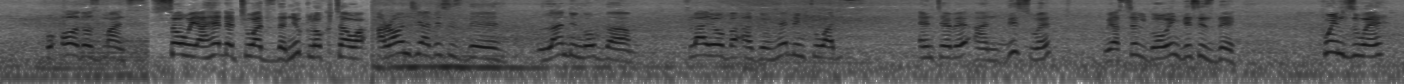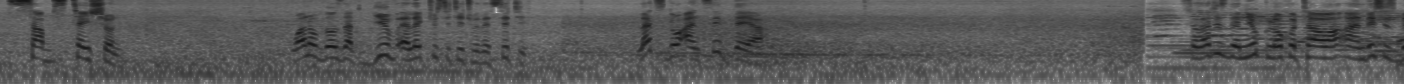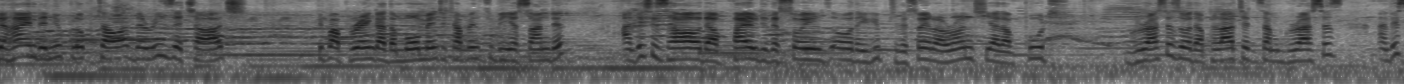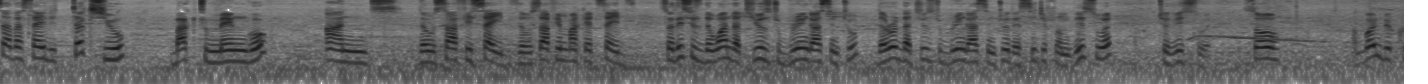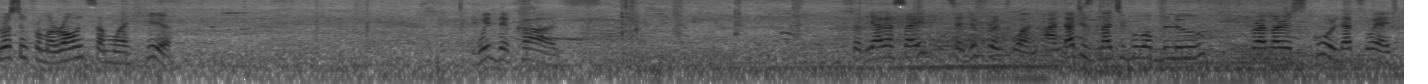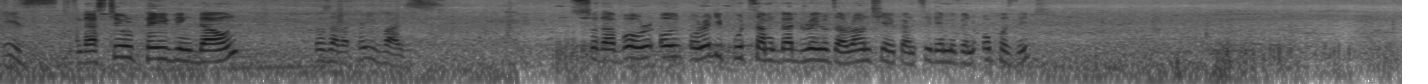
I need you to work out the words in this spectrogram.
for all those months. So we are headed towards the new clock tower. Around here this is the landing of the flyover as you're heading towards Entebbe and this way we are still going. This is the Queensway substation. One of those that give electricity to the city. Let's go and sit there. So that is the new clock tower and this is behind the new clock tower. There is a church. People are praying at the moment. It happens to be a Sunday. And this is how they have piled the soils or they heaped the soil around here. They've put grasses or they've planted some grasses. And this other side, it takes you back to Mengo and the Usafi sides, the Usafi market sides. So this is the one that used to bring us into, the road that used to bring us into the city from this way to this way. So I'm going to be crossing from around somewhere here with the cars. So the other side, it's a different one. And that is Nakivubo Blue Primary School. That's where it is. And they're still paving down those are the pavers. So they've already put some guardrails around here. You can see them even opposite.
